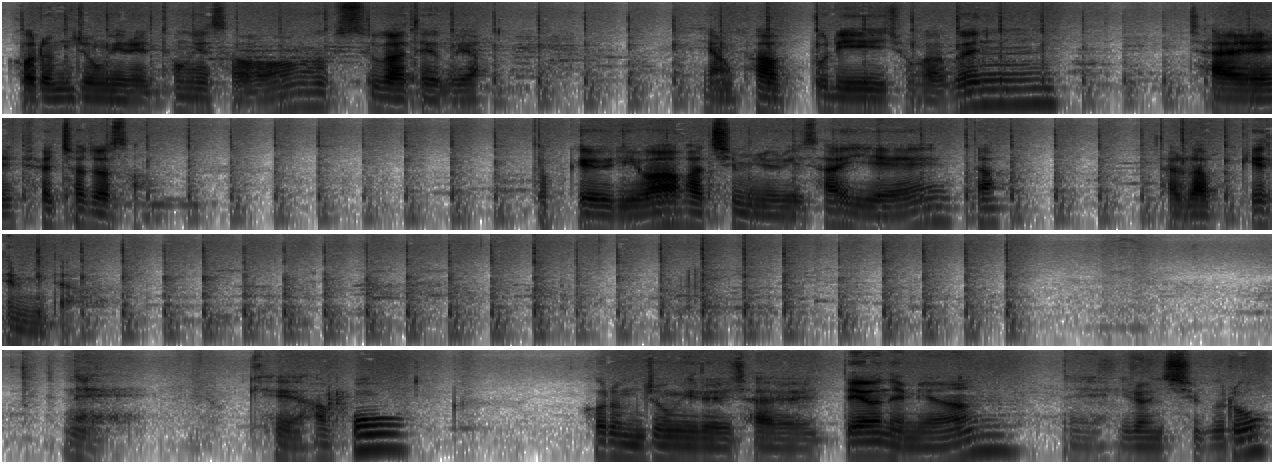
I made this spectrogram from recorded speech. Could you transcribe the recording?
거름 종이를 통해서 흡수가 되고요. 양파 뿌리 조각은 잘 펼쳐져서 덮개 유리와 받침 유리 사이에 딱 달라붙게 됩니다. 네, 이렇게 하고 거름 종이를 잘 떼어내면 네, 이런 식으로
